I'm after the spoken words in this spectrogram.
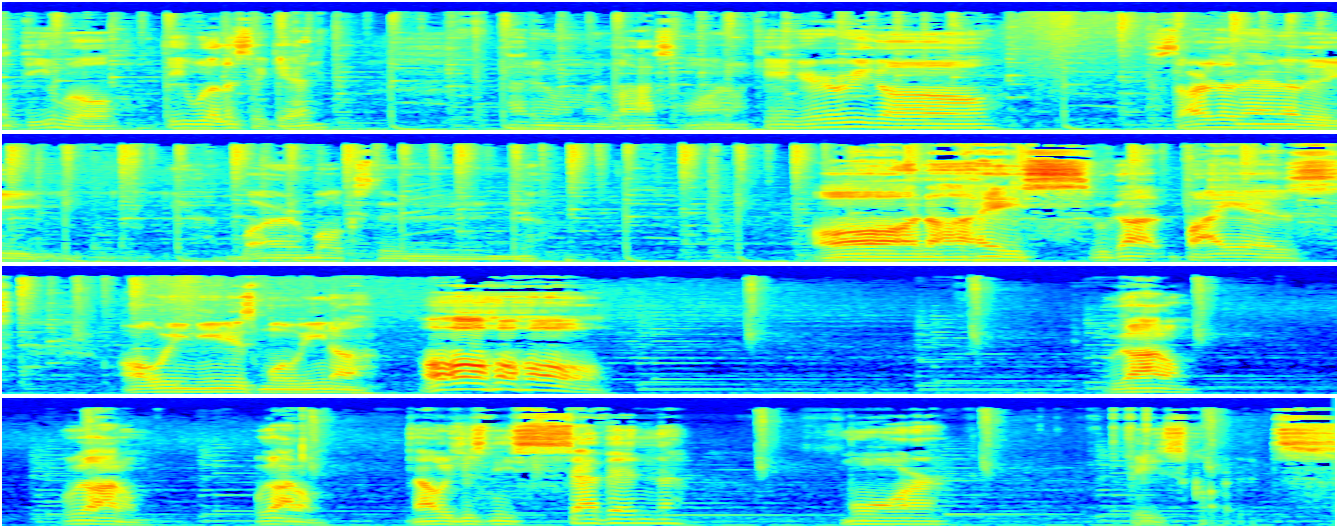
Uh, D Will, D Willis again. Had him on my last one. Okay, here we go. Stars at the end of the Byron Buxton. Oh, nice. We got Baez. All we need is Molina. Oh, we got him. We got him. We got him. Now we just need seven more base cards.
